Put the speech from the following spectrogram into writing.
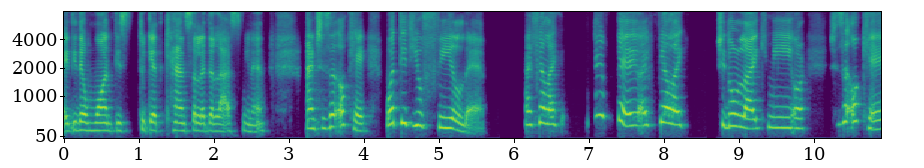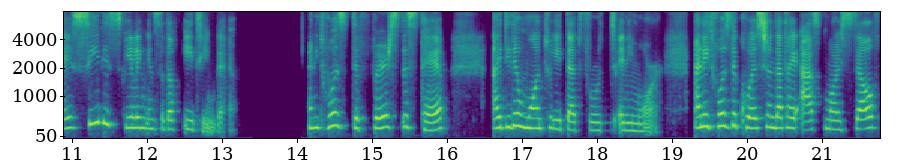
I didn't want this to get canceled at the last minute. And she said, Okay, what did you feel there? I feel like, okay, I feel like she don't like me. Or she said, Okay, see this feeling instead of eating there. And it was the first step. I didn't want to eat that fruit anymore. And it was the question that I asked myself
